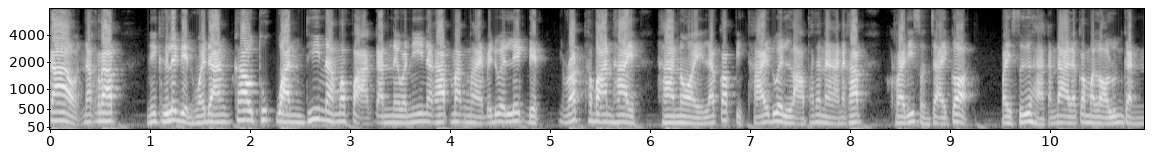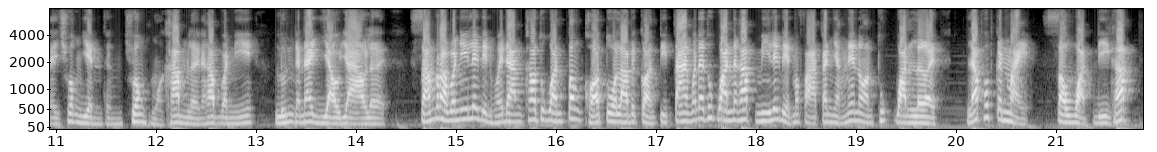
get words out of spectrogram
39 นะครับ นี่คือเลขเด่นหวยดังเข้าทุกวันที่นำมาฝากกันในวันนี้นะครับ มากมายไปด้วยเลขเด็ดรัฐบาลไทยฮานอย แล้วก็ปิดท้ายด้วยลาวพัฒนานะครับ ใครที่สนใจก็ไปซื้อหากันได้แล้วก็มารอลุ้นกันในช่วงเย็นถึงช่วงหัวค่ำเลยนะครับ วันนี้ลุ้นกันได้ยาวๆเลยสำหรับวันนี้เลขเด่นหวยดังเข้าทุกวันต้องขอตัวลาไปก่อนติดตามกันได้ทุกวันนะครับมีเลขเด็ดมาฝากกันอย่างแน่นอนทุกวันเลย แล้วพบกันใหม่ สวัสดีครับ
